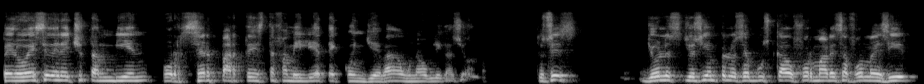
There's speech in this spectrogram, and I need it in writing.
pero ese derecho también, por ser parte de esta familia, te conlleva una obligación. Entonces, yo, les, yo siempre los he buscado formar esa forma de decir,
